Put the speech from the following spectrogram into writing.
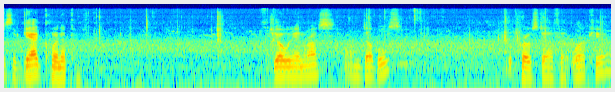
It's a GAD clinic. Joey and Russ on doubles. The pro staff at work here.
